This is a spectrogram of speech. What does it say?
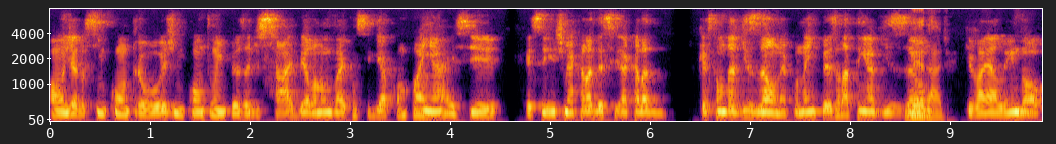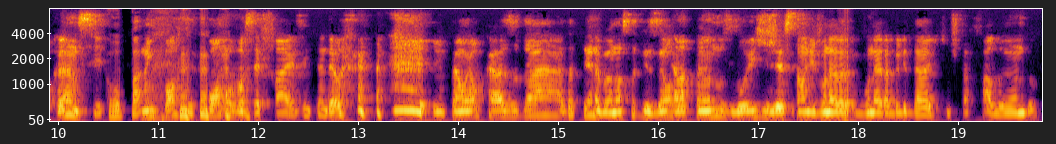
onde ela se encontra hoje, enquanto uma empresa de cyber, ela não vai conseguir acompanhar esse, esse ritmo. É aquela, aquela questão da visão, né? Quando a empresa ela tem a visão Verdade. que vai além do alcance, Opa. não importa como você faz, entendeu? então é o caso da, da Tenable. A nossa visão, ela está nos luz de gestão de vulnerabilidade. A gente está falando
